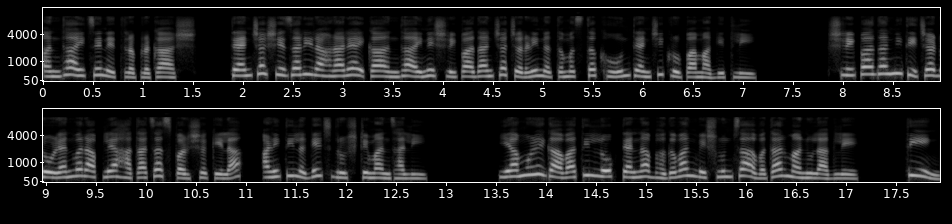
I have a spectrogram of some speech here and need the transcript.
अंध आईचे नेत्रप्रकाश. त्यांच्या शेजारी राहणाऱ्या एका अंध आईने श्रीपादांच्या चरणी नतमस्तक होऊन त्यांची कृपा मागितली. श्रीपादांनी तिच्या डोळ्यांवर आपल्या हाताचा स्पर्श केला आणि ती लगेच दृष्टिमान झाली. यामुळे गावातील लोक त्यांना भगवान विष्णूंचा अवतार मानू लागले. तीन.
